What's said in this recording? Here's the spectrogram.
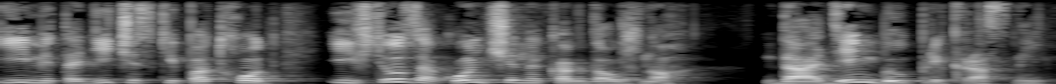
и методический подход, и все закончено как должно. Да, день был прекрасный.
